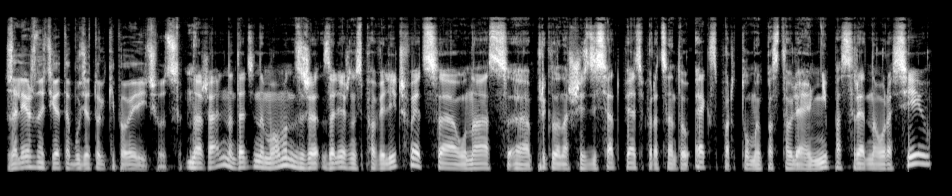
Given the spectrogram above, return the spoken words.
залежнасць это будзе толькі павялічвацца? На жаль на дадзены момант залежнасць павялічваецца. У нас прыкладна 65 процентов экспарту мы пастаўляем непасрэдна ў Росію Расію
